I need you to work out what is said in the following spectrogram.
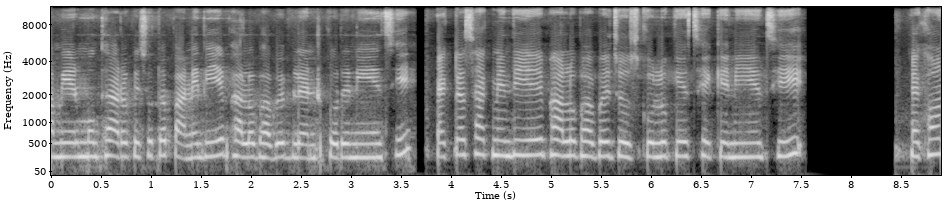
আমি এর মধ্যে আরও কিছুটা পানি দিয়ে ভালোভাবে ব্লেন্ড করে নিয়েছি। একটা ছাঁকনি দিয়ে ভালোভাবে জুসগুলোকে ছেঁকে নিয়েছি। এখন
